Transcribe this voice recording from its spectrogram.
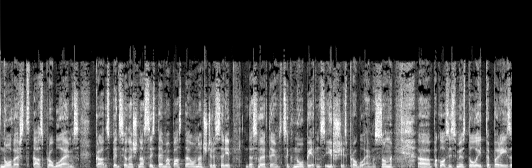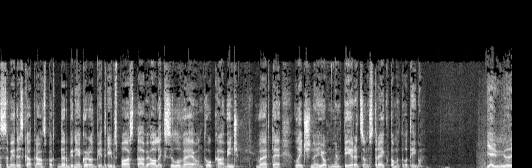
novērst tās problēmas, kādas pensionēšanās sistēmā pastāv, un atšķiras arī tas vērtējums, cik nopietnas ir šīs problēmas. Un, paklausīsimies tūlīt Parīzes sabiedriskā transporta darbinieku arotbiedrību sabiedrības pārstāvi Aleksu Luvē un to, kā viņš vērtē līdzinējo pieredzi un streiku pamatotību. Euh,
